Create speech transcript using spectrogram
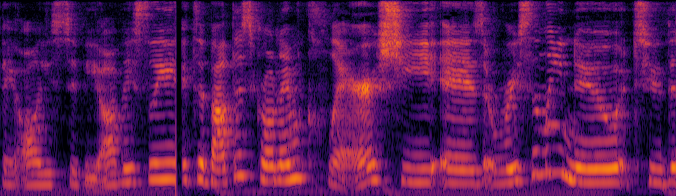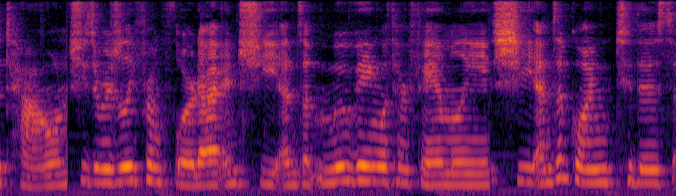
they all used to be, obviously. It's about this girl named Claire. She is recently new to the town. She's originally from Florida and she ends up moving with her family. She ends up going to this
